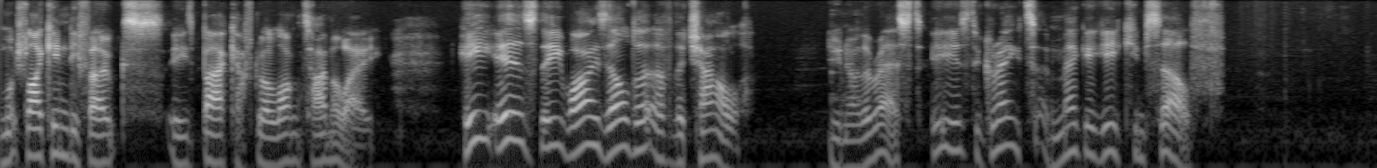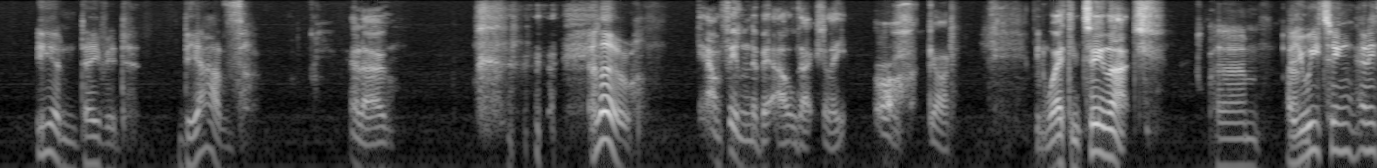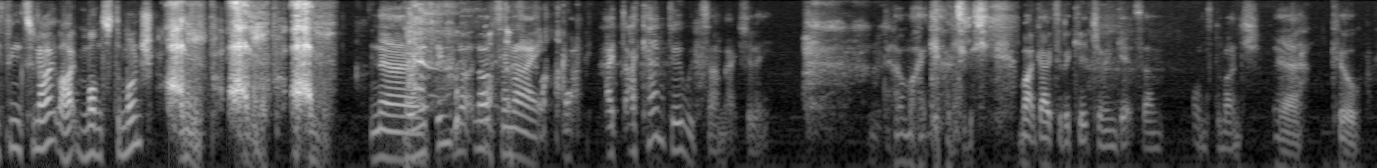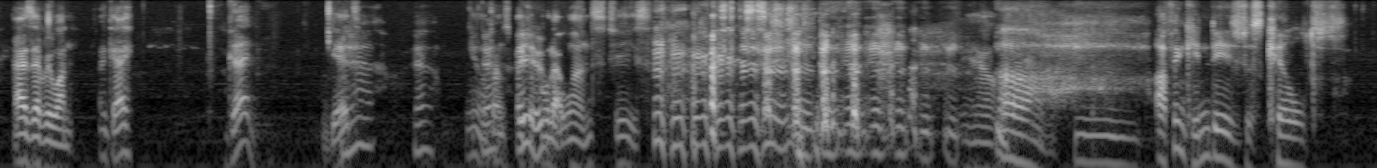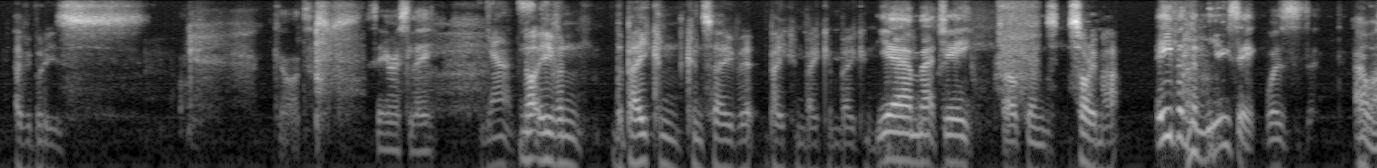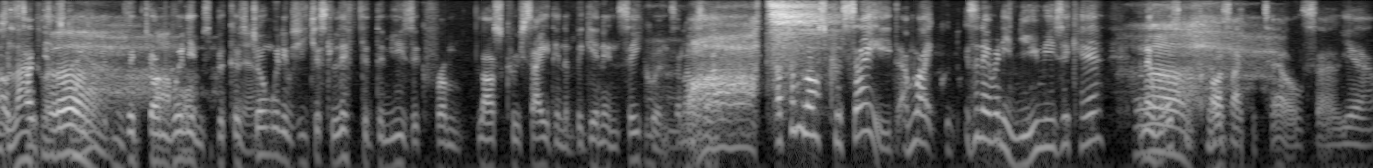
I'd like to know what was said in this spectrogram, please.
much like Indy folks. He's back after a long time away. He is the wise elder of the channel. You know the rest. He is the great mega geek himself, Ian David Diaz. Hello. Hello. I'm feeling a bit old actually. Oh God, been working too much. Um, are you um, eating anything tonight, like Monster Munch? No, not, not tonight. I, I can do with some actually. I might go to the might go to the kitchen and get some Monster Munch. Yeah, cool. How's everyone? Okay. Good. Good. Yeah, yeah. You know, Yeah. don't Are speak up all at once. Jeez. Yeah. Oh. I think India's just killed everybody's. God. Seriously. yeah. It's, Not even the bacon can save it. Bacon, bacon, bacon. Yeah, bacon, Matt. G. Welcome. Sorry, Matt. Even the music was. Oh, it was so lackluster, disappointed with John Williams because Yeah. John Williams he just lifted the music from Last Crusade in the beginning sequence, and I was like, What? "That's from Last Crusade." I'm like, "Isn't there any new music here?" And there wasn't, as far as I could tell. So yeah,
